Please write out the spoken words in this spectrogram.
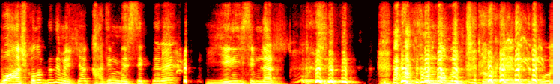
bu aşkolog ne demek ya? Kadim mesleklere yeni isimler. Kapsamında mı çıktı ortaya nedir bu?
